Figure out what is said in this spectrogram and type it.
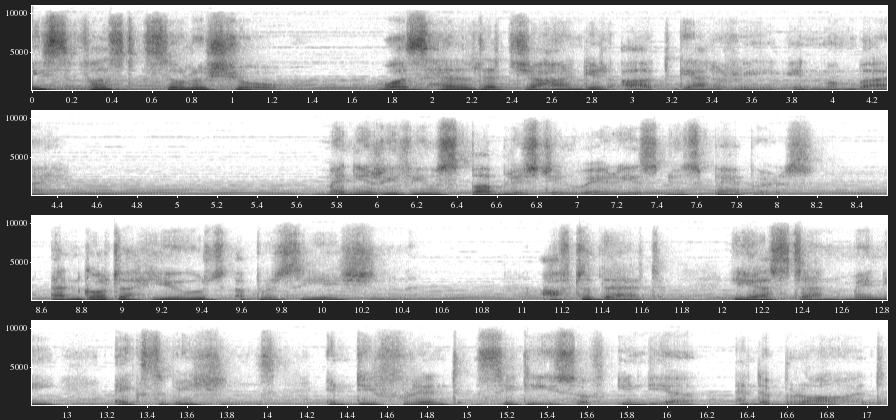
His first solo show was held at Jahangir Art Gallery in Mumbai. Many reviews published in various newspapers and got a huge appreciation. After that, he has done many exhibitions in different cities of India and abroad.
